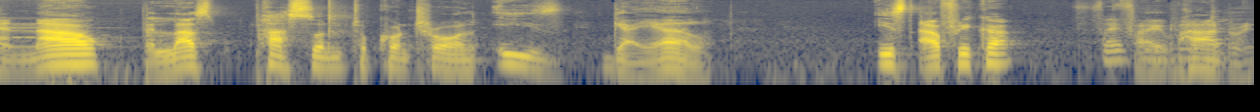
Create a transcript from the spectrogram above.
And now the last person to control is Gael. East Africa, 500. 500.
